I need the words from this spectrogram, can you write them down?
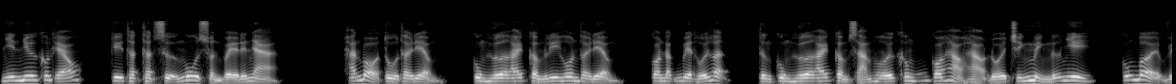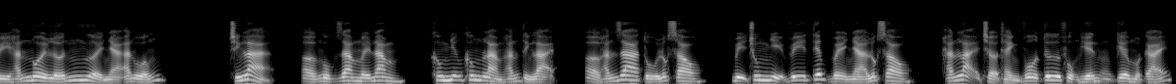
Nhìn như khôn khéo, kỳ thật thật sự ngu xuẩn về đến nhà. Hắn bỏ tù thời điểm, cùng hứa ái cầm ly hôn thời điểm, còn đặc biệt hối hận, từng cùng hứa ái cầm sám hối không có hảo hảo đối chính mình nữ nhi, cũng bởi vì hắn nuôi lớn người nhà ăn uống. Chính là, ở ngục giam mấy năm, không những không làm hắn tỉnh lại, ở hắn ra tù lúc sau, bị Trung Nhị Vĩ tiếp về nhà lúc sau, hắn lại trở thành vô tư phụng hiến kia một cái.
